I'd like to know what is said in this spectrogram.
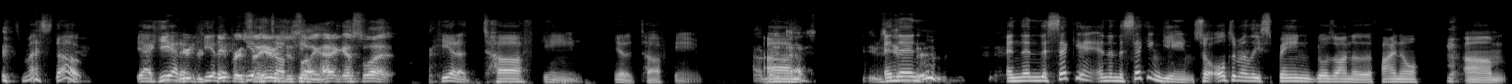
It's messed up. Yeah, he had a he had a, keeper, he had so a he was just game. like, "Hey, guess what?" he had a tough game. He had a tough game. I mean, Um, and then- booed. and then the second and then the second game so ultimately spain goes on to the final um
